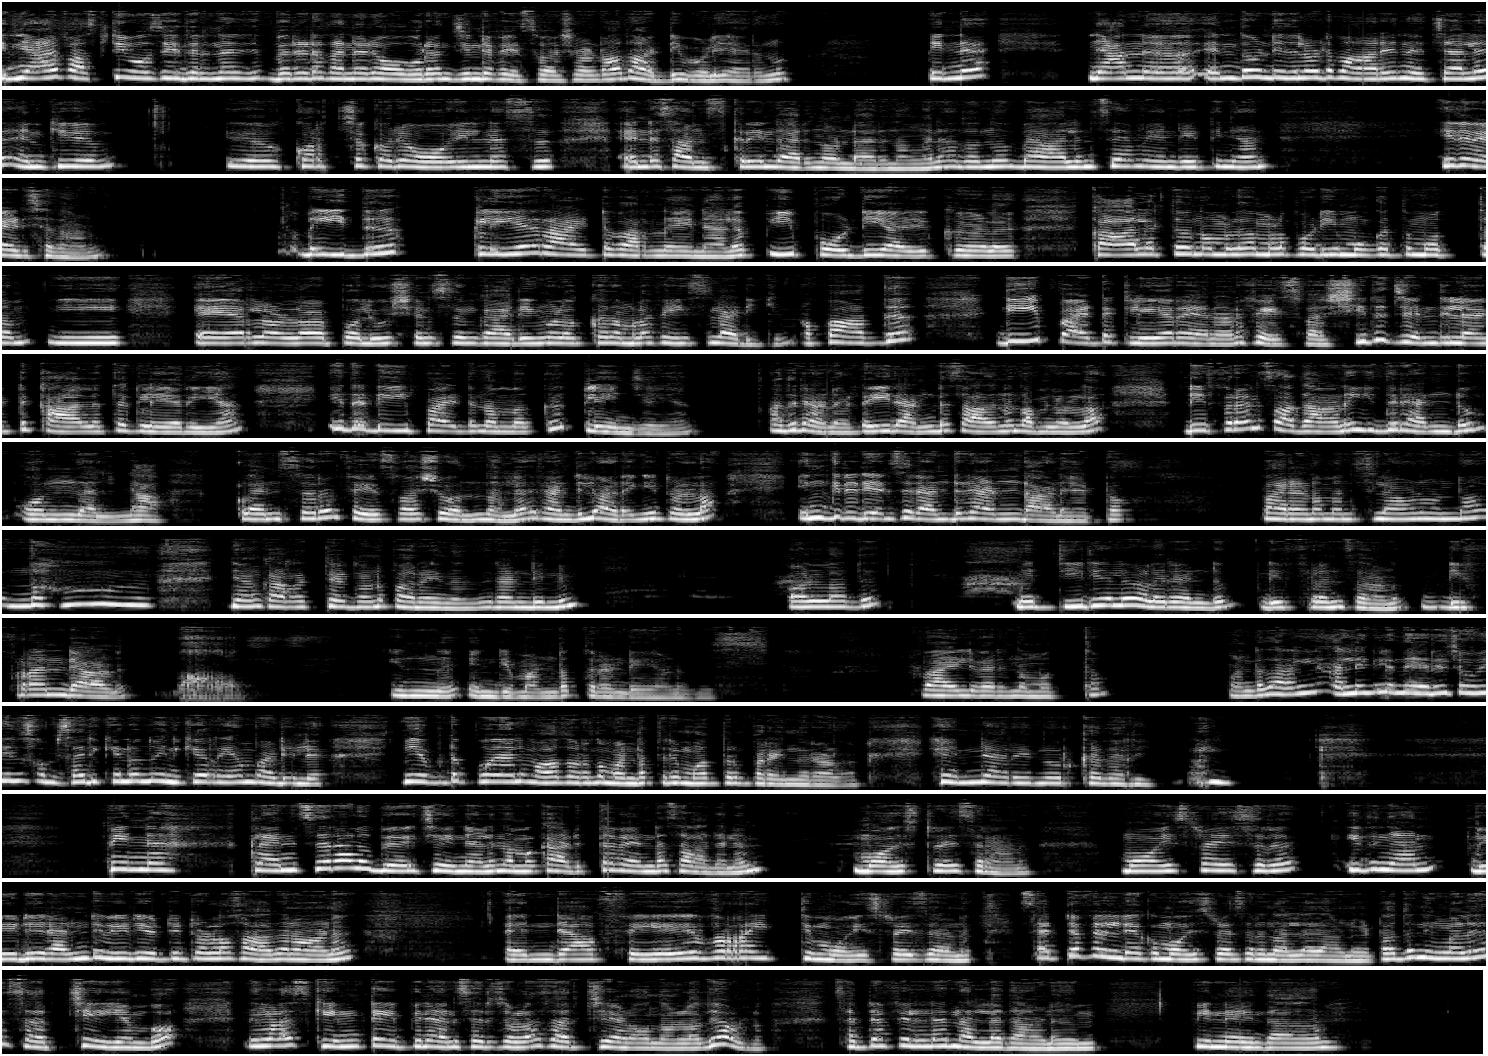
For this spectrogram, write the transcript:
ഞാൻ ഫസ്റ്റ് യൂസ് ചെയ്തിരുന്ന ഇവരുടെ തന്നെ ഒരു ഓറഞ്ചിന്റെ ഫേസ് വാഷ് ഉണ്ടോ? അത് അടിപൊളിയായിരുന്നു. പിന്നെ ഞാൻ എന്തുകൊണ്ട് ഇതിലോട്ട് മാറിയെന്ന് വെച്ചാൽ എനിക്ക് കുറച്ചൊക്കെ ഒരു ഓയിൽനെസ് എന്റെ സൺസ്ക്രീൻ ഉണ്ടായിരുന്നു അങ്ങനെ അതൊന്ന് ബാലൻസ് ചെയ്യാൻ വേണ്ടിയിട്ട് ഞാൻ ഇത് മേടിച്ചതാണ്. അപ്പൊ ഇത് ക്ലിയർ ആയിട്ട് പറഞ്ഞു കഴിഞ്ഞാൽ ഈ പൊടി അഴുക്കുകൾ കാലത്ത് നമ്മൾ നമ്മളെ പൊടി മുഖത്ത് മൊത്തം ഈ എയറിലുള്ള പൊല്യൂഷൻസും കാര്യങ്ങളൊക്കെ നമ്മളെ ഫേസിൽ അടിക്കും. അപ്പൊ അത് ഡീപ്പായിട്ട് ക്ലിയർ ചെയ്യാനാണ് ഫേസ് വാഷ് ഇത് ജെന്റിലായിട്ട് കാലത്ത് ക്ലിയർ ചെയ്യാൻ ഇത് ഡീപ്പായിട്ട് നമുക്ക് ക്ലീൻ ചെയ്യാൻ. അതിനാണ് കേട്ടോ ഈ രണ്ട് സാധനം തമ്മിലുള്ള ഡിഫറൻസ് അതാണ് ഇത് രണ്ടും ഒന്നല്ല. ക്ലെൻസറും ഫേസ് വാഷും ഒന്നല്ല. രണ്ടിലും അടങ്ങിയിട്ടുള്ള ഇൻഗ്രീഡിയൻസ് രണ്ട് രണ്ടാണ് കേട്ടോ. പറയണം മനസ്സിലാവണമുണ്ടോ എന്തോ ഞാൻ കറക്റ്റ് ആയിട്ടാണ് പറയുന്നത്. രണ്ടിനും ഉള്ളത് മെറ്റീരിയലുകൾ രണ്ടും ഡിഫറൻസ് ആണ്. ഡിഫറെന്റ് ആണ്. ഇന്ന് എന്റെ മണ്ടത്തരണ്ടയാണ് മിസ് വായിൽ വരുന്ന മൊത്തം മണ്ടത്തരല്ല അല്ലെങ്കിൽ നേരെ ചോദ്യം സംസാരിക്കാനൊന്നും എനിക്കറിയാൻ പാടില്ല. നീ എവിടെ പോയാലും വാ തുറന്ന് മണ്ടത്തരം മാത്രം പറയുന്ന ഒരാളാണ്. എന്നെ അറിയുന്നവർക്കതറിയും പിന്നെ ക്ലെൻസറുകൾ ഉപയോഗിച്ച് കഴിഞ്ഞാൽ നമുക്ക് അടുത്ത വേണ്ട സാധനം മോയിസ്ചറൈസർ ആണ്. മോയിസ്ചറൈസർ ഇത് ഞാൻ വീഡിയോ രണ്ട് വീഡിയോ ഇട്ടിട്ടുള്ള സാധനമാണ്. എന്റെ ഫേവറേറ്റ് മോയിസ്ചറൈസർ ആണ്. സെറ്റഫിലിന്റെ ഒക്കെ മോയിസ്ചറൈസർ നല്ലതാണ് കേട്ടോ. അത് നിങ്ങൾ സെർച്ച് ചെയ്യുമ്പോൾ നിങ്ങളെ സ്കിൻ ടൈപ്പിനനുസരിച്ചുള്ള സെർച്ച് ചെയ്യണമെന്നുള്ളതേ ഉള്ളൂ. സെറ്റഫിലിന്റെ നല്ലതാണ്. പിന്നെ എന്താ?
